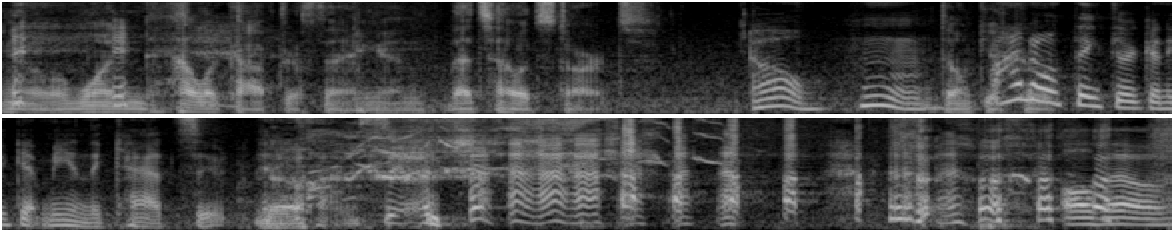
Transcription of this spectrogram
you know, one helicopter thing, and that's how it starts. Oh, hmm. Don't get I caught. don't think they're going to get me in the cat suit anytime soon. Although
